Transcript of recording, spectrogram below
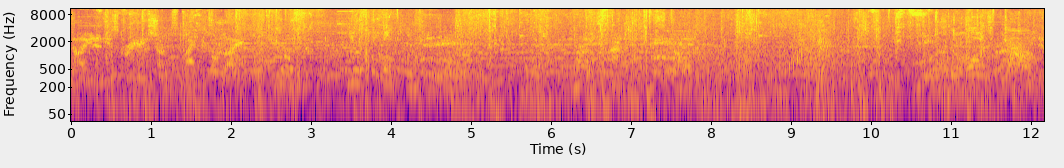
and his creations back to life. You think you can. Stop. Stop. Stop. Stop.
